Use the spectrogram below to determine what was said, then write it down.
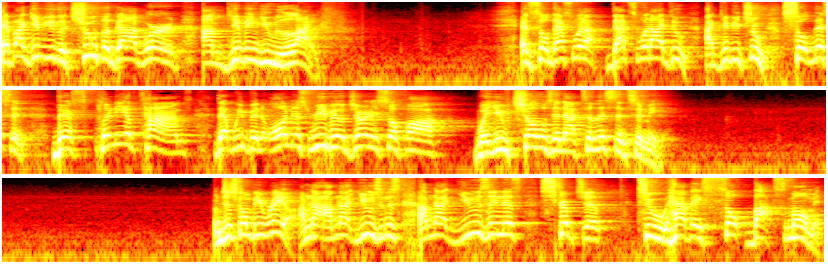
If I give you the truth of God's word, I'm giving you life. And so that's what I that's what I do. I give you truth. So listen, there's plenty of times that we've been on this rebuild journey so far where you've chosen not to listen to me. I'm just going to be real. I'm not I'm not using this I'm not using this scripture to have a soapbox moment.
